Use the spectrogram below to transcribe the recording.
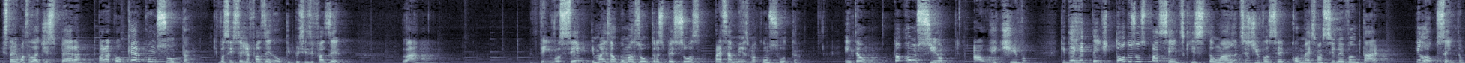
está em uma sala de espera para qualquer consulta que você esteja fazendo ou que precise fazer. Lá tem você e mais algumas outras pessoas para essa mesma consulta. Então, toca um sino auditivo que de repente todos os pacientes que estão lá antes de você começam a se levantar e logo sentam.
